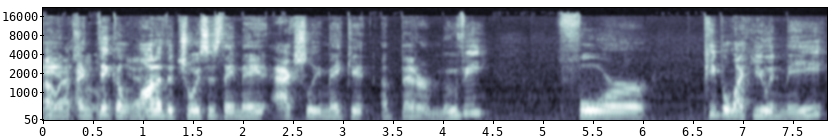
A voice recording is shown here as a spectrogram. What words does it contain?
Oh, And I think a yeah. lot of the choices they made actually make it a better movie for people like you and me.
